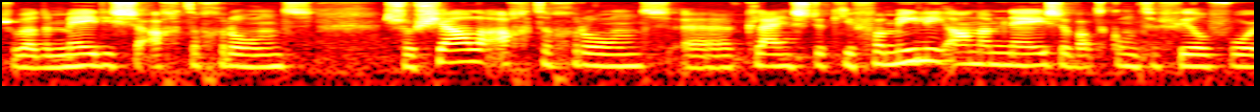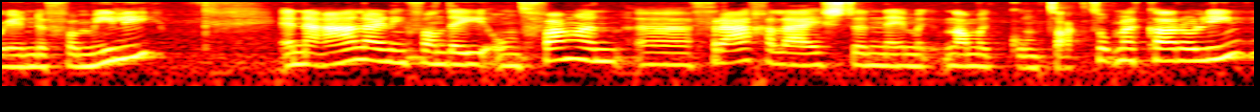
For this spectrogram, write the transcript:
Zowel de medische achtergrond, sociale achtergrond, uh, klein stukje familieanamnese. Wat komt er veel voor in de familie? En naar aanleiding van die ontvangen uh, vragenlijsten neem ik, nam ik contact op met Carolien.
